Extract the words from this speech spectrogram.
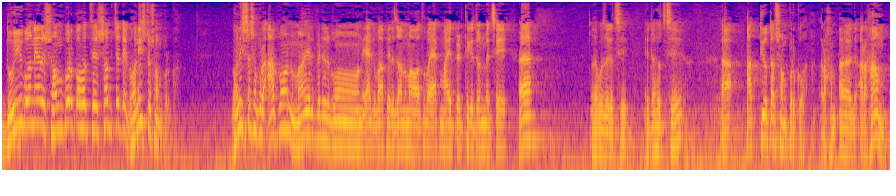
দুই বোনের সম্পর্ক হচ্ছে সবচেয়ে ঘনিষ্ঠ সম্পর্ক। ঘনিষ্ঠ সম্পর্ক, আপন মায়ের পেটের বোন, এক বাপের জন্মা অথবা এক মায়ের পেট থেকে জন্মেছে হ্যাঁ? বোঝা গেছে। এটা হচ্ছে আত্মীয়তার সম্পর্ক আরহাম।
